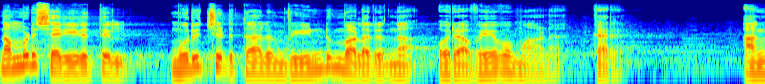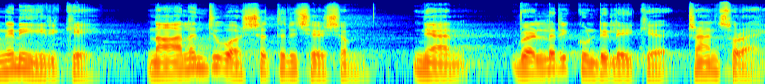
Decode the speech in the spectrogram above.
നമ്മുടെ ശരീരത്തിൽ മുറിച്ചെടുത്താലും വീണ്ടും വളരുന്ന ഒരവയവമാണ് കരൾ. അങ്ങനെയിരിക്കെ നാലഞ്ചു വർഷത്തിനു ശേഷം ഞാൻ വെള്ളരിക്കുണ്ടിലേക്ക് ട്രാൻസ്ഫറായി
